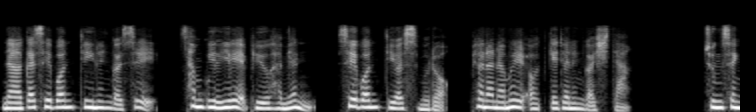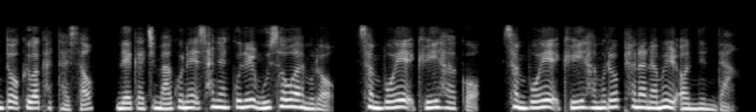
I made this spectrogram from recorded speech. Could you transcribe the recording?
나아가 세 번 뛰는 것을 삼귀에 비유하면 세 번 뛰었으므로 편안함을 얻게 되는 것이다. 중생도 그와 같아서 네 가지 마군의 사냥꾼을 무서워하므로 삼보에 귀하고 삼보에 귀함으로 편안함을 얻는다.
